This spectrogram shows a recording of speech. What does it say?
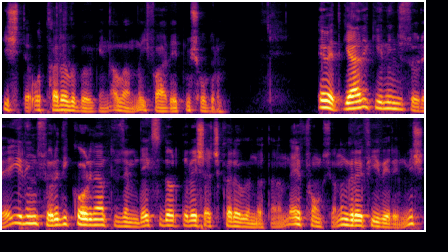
işte o taralı bölgenin alanını ifade etmiş olurum. Evet geldik 7. soruya. 7. soru dik koordinat düzleminde eksi 4 ile 5 açık aralığında tanımlı f fonksiyonunun grafiği verilmiş.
